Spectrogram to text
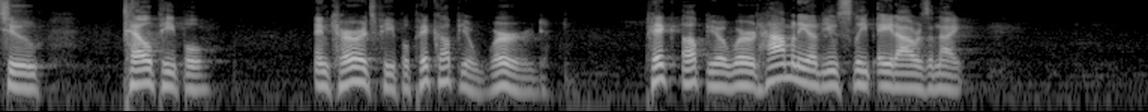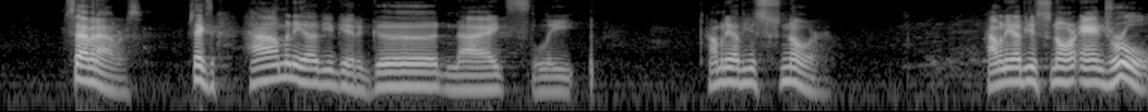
to tell people, encourage people, pick up your word. Pick up your word. How many of you sleep eight hours a night? Seven hours. Six. How many of you get a good night's sleep? How many of you snore? How many of you snore and drool?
